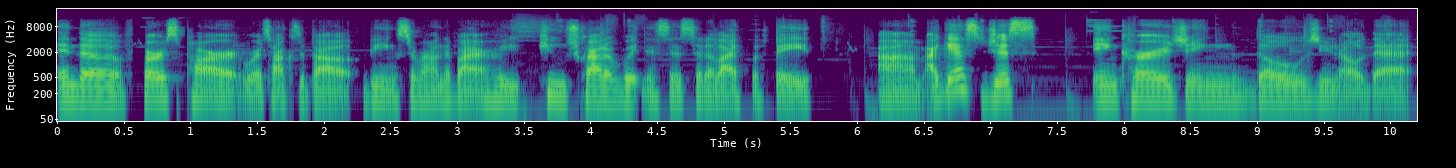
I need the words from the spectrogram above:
in the first part where it talks about being surrounded by a huge crowd of witnesses to the life of faith. Um, I guess just encouraging those, you know, that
